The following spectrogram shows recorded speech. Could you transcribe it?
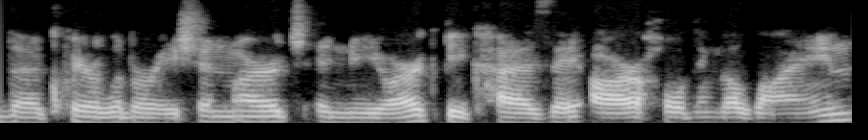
the Queer Liberation March in New York because they are holding the line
